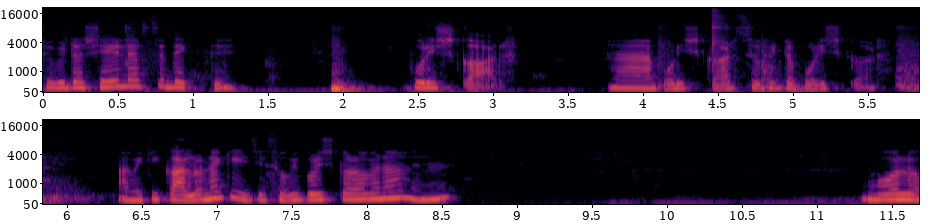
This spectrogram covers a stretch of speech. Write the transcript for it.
ছবিটা সেই লাগছে দেখতে। পরিষ্কার। হ্যাঁ পরিষ্কার ছবিটা পরিষ্কার। আমি কি কালো নাকি? যে ছবি পরিষ্কার হবে না? হুম? বলো।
